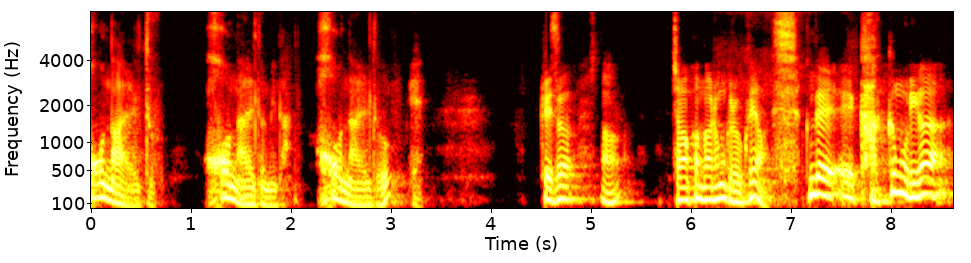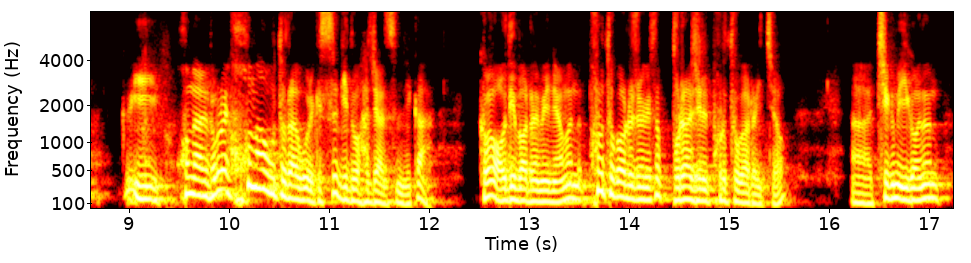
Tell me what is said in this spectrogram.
호날두. 호날두입니다. 호날두. 예. 그래서 어, 정확한 발음은 그렇고요. 근데 가끔 우리가 그이 호날두를 호나우두라고 이렇게 쓰기도 하지 않습니까? 그건 어디 발음이냐면 포르투갈어 중에서 브라질 포르투갈어 있죠. 아, 지금 이거는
